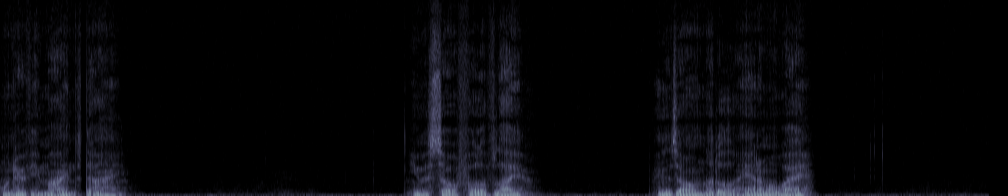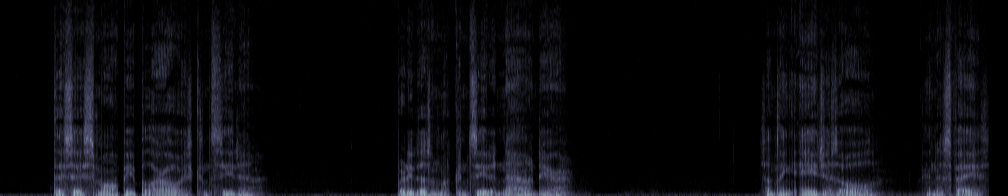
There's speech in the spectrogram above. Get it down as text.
Wonder if he minds dying. He was so full of life, in his own little animal way. They say small people are always conceited, but he doesn't look conceited now, dear. Something ages old in his face.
